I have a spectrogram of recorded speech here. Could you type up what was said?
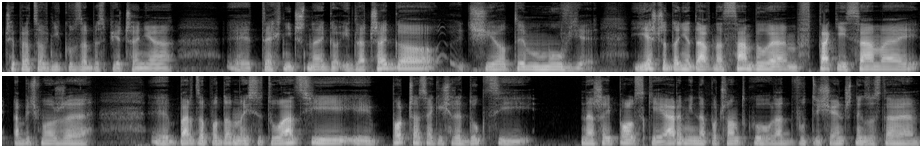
czy pracowników zabezpieczenia e, technicznego. I dlaczego Ci o tym mówię? Jeszcze do niedawna sam byłem w takiej samej, a być może e, bardzo podobnej sytuacji. Podczas jakiejś redukcji naszej polskiej armii. Na początku lat 2000 zostałem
